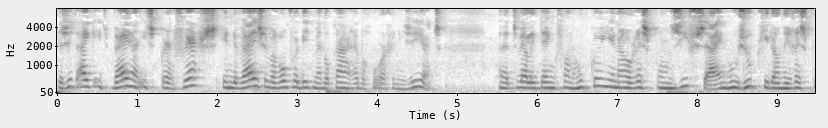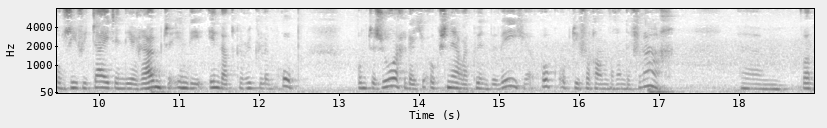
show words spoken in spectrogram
er zit eigenlijk iets bijna iets pervers in de wijze waarop we dit met elkaar hebben georganiseerd. Uh, terwijl ik denk van hoe kun je nou responsief zijn? Hoe zoek je dan die responsiviteit en die ruimte in, die, in dat curriculum op? Om te zorgen dat je ook sneller kunt bewegen, ook op die veranderende vraag. Um, want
